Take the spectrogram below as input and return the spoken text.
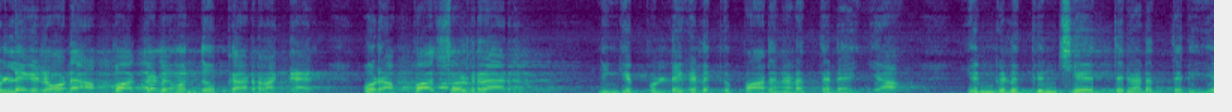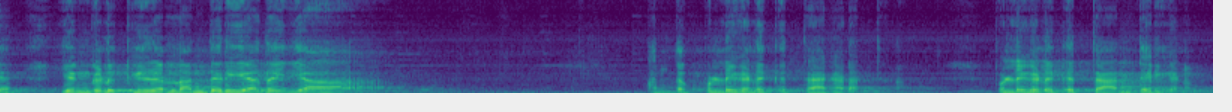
பிள்ளைகளோட அப்பாக்களும் வந்து உட்கார்றாங்க. ஒரு அப்பா சொல்றார் நீங்க பிள்ளைகளுக்கு பாடம் நடத்தல ஐயா. எங்களுக்கும் சேர்த்து நடத்துறீங்க. எங்களுக்கு இதெல்லாம் தெரியாது ஐயா. அந்த பிள்ளைகளுக்குத்தான் நடத்தணும். பிள்ளைகளுக்குத்தான் தெரியணும்.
